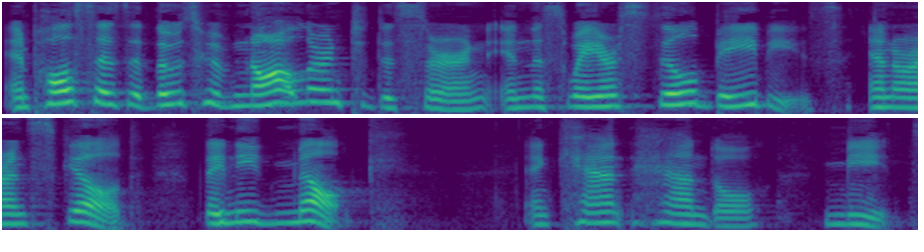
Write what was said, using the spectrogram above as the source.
And Paul says that those who have not learned to discern in this way are still babies and are unskilled. They need milk and can't handle meat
